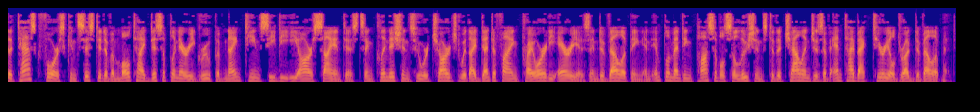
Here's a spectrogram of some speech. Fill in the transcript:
The task force consisted of a multidisciplinary group of 19 CDER scientists and clinicians who were charged with identifying priority areas and developing and implementing possible solutions to the challenges of antibacterial drug development.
